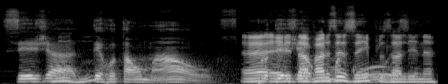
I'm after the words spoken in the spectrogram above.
Seja uhum. derrotar o mal. É, ele dá vários exemplos coisa. ali, né?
